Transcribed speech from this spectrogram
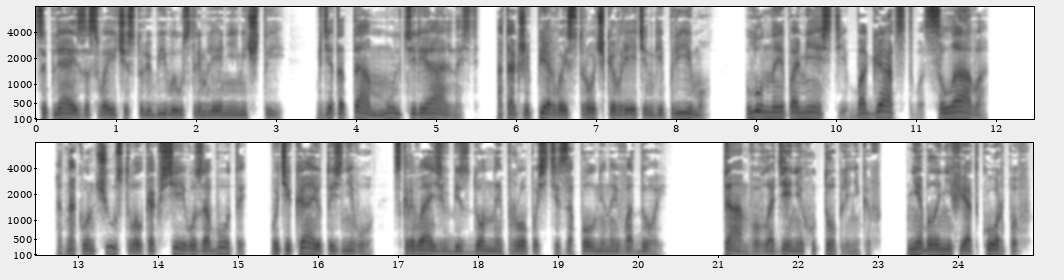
цепляясь за свои честолюбивые устремления и мечты. Где-то там мультиреальность, а также первая строчка в рейтинге Приму, лунное поместье, богатство, слава, Однако он чувствовал, как все его заботы вытекают из него, скрываясь в бездонной пропасти, заполненной водой. Там, во владениях утопленников, не было ни фиаткорпов,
